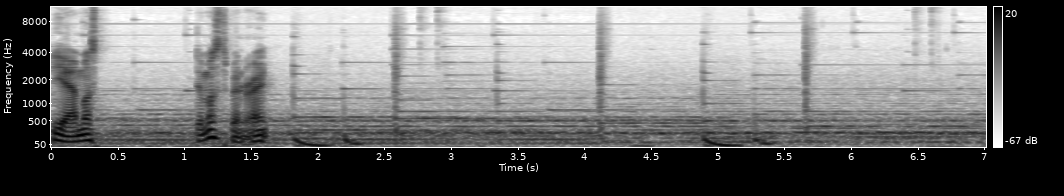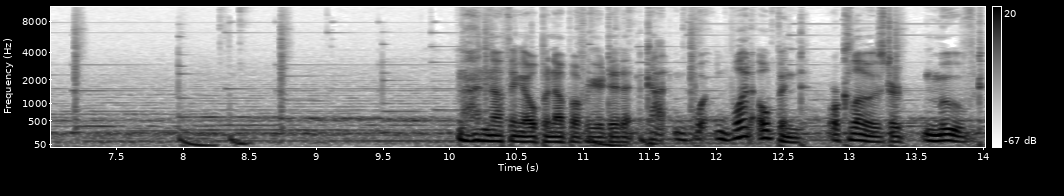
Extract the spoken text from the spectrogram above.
Yeah, it must... it must have been, right? Nothing opened up over here, did it? God, wh what opened? Or closed? Or moved?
